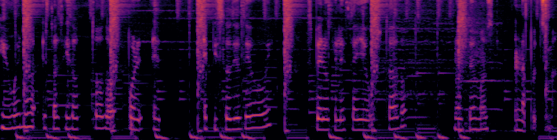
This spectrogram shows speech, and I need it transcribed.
Y bueno, esto ha sido todo por el episodio de hoy. Espero que les haya gustado. Nos vemos en la próxima.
